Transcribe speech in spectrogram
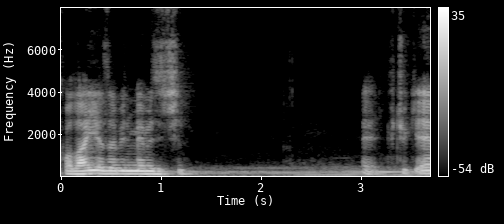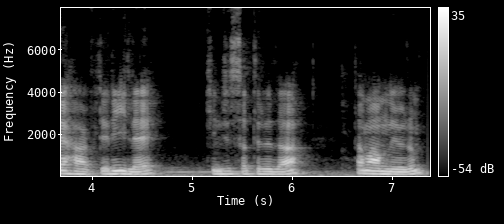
kolay yazabilmemiz için. Evet, küçük E harfleriyle ikinci satırı da tamamlıyorum.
